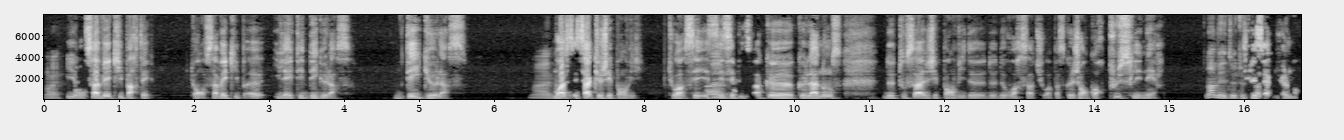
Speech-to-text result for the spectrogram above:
on savait qu'il partait. On savait qu'il euh, il a été dégueulasse. Dégueulasse. Moi, c'est ça que j'ai pas envie. Tu vois, c'est pour ça que, que l'annonce de tout ça, j'ai pas envie de, de, voir ça, tu vois, parce que j'ai encore plus les nerfs. Non, mais de actuellement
